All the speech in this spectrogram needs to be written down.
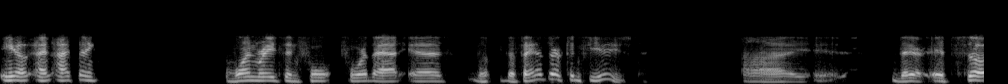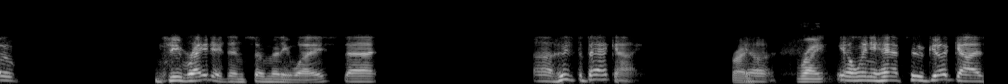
you know, and I think one reason for for that is the, the fans are confused. Uh, there, it's so G-rated in so many ways that uh, who's the bad guy? Right. You know, right. You know, when you have two good guys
